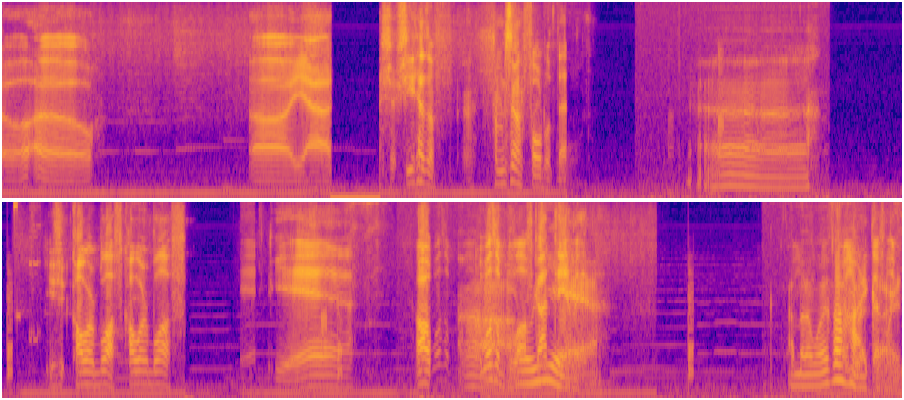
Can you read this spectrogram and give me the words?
Uh oh. Uh, yeah. She has a. F- I'm just gonna fold with that. Uh, You should call her bluff. Call her bluff. Yeah. Oh, it was a, it was a oh, bluff. oh, God damn it. I'm gonna win with a Oh, high card.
